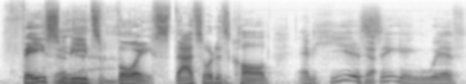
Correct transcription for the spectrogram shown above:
Face meets voice. That's what it's called. And he is Yeah. singing with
